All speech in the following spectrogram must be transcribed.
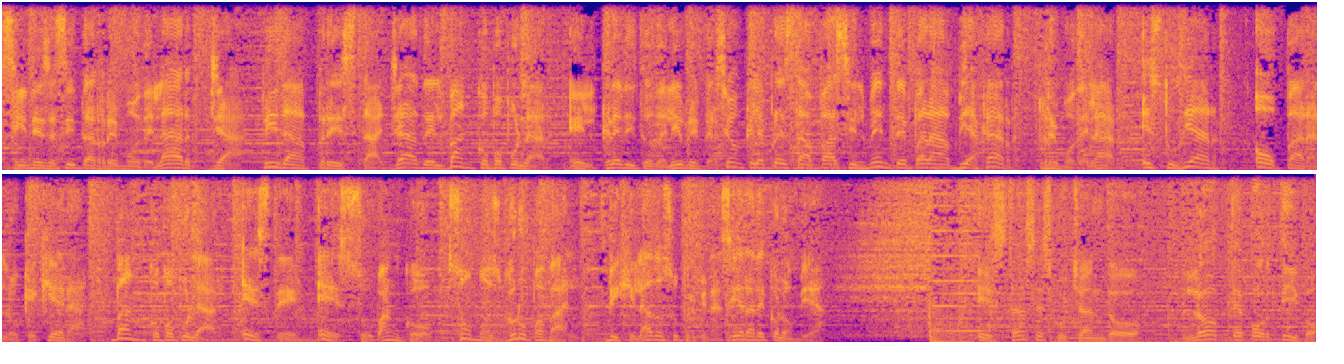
Si necesita remodelar, ya. Pida Presta Ya del Banco Popular. El crédito de libre inversión que le presta fácilmente para viajar, remodelar, estudiar o para lo que quiera. Banco Popular. Este es su banco. Somos Grupo Aval. Vigilado Superfinanciera de Colombia. Estás escuchando Blog Deportivo.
